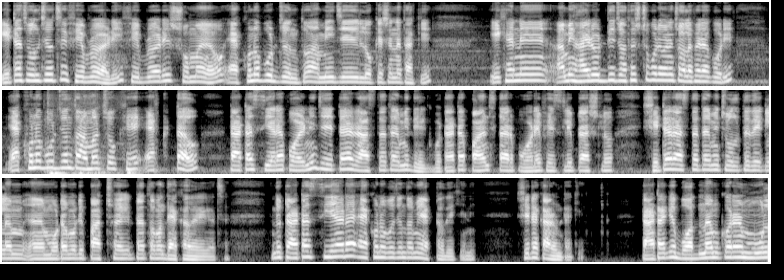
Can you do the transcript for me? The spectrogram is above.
এটা চলছে হচ্ছে ফেব্রুয়ারি ফেব্রুয়ারির সময়ও এখনও পর্যন্ত আমি যে লোকেশনে থাকি এখানে আমি হাই রোড দিয়ে যথেষ্ট পরিমাণে চলাফেরা করি। এখনও পর্যন্ত আমার চোখে একটাও টাটা সিয়ারা পড়েনি, যেটা রাস্তাতে আমি দেখব। টাটা পাঞ্চ তারপরে ফেসলিফট আসলো, সেটা রাস্তাতে আমি চলতে দেখলাম মোটামুটি পাঁচ ছয়টা তো আমার দেখা হয়ে গেছে। কিন্তু টাটা সিয়ারা এখনও পর্যন্ত আমি একটাও দেখিনি। সেটা কারণটা কি? টাটাকে বদনাম করার মূল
